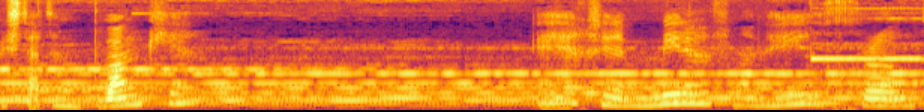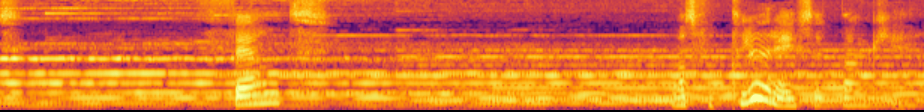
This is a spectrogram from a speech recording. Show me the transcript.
er staat een bankje. Ergens in het midden van een heel groot veld. Wat voor kleur heeft dat bankje?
